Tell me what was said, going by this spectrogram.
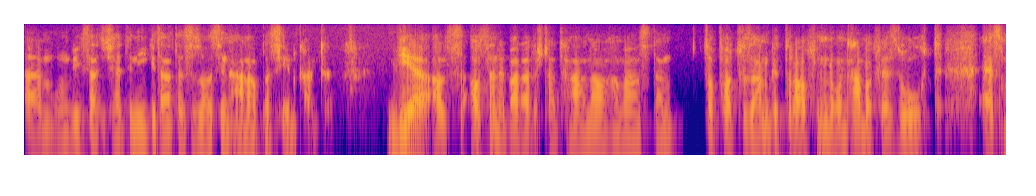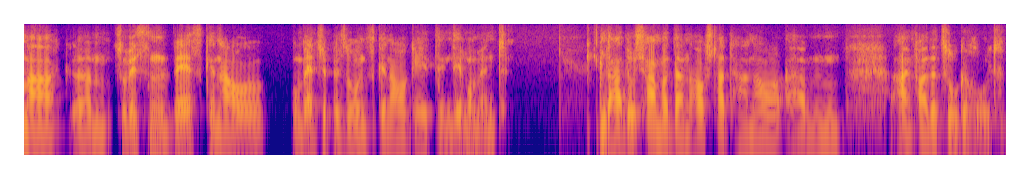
Ähm, und wie gesagt, ich hätte nie gedacht, dass sowas in Hanau passieren könnte. Wir als Ausländerberater der Stadt Hanau haben uns dann sofort zusammengetroffen und haben versucht, erstmal ähm, zu wissen, wer es genau, um welche Person es genau geht in dem Moment. Dadurch haben wir dann auch Stadt Hanau ähm, einfach dazugeholt.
